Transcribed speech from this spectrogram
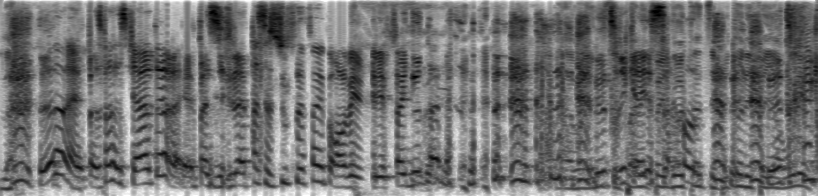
Non. Non, non, elle passe pas l'aspirateur, elle passe, elle passe le souffle-feuille pour enlever les feuilles d'automne. Ah ouais, Le truc pas à les feuilles d'automne, c'est plutôt les feuilles Le enroulées. truc.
